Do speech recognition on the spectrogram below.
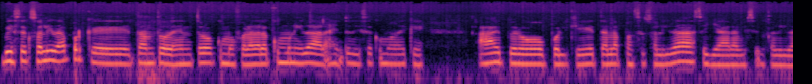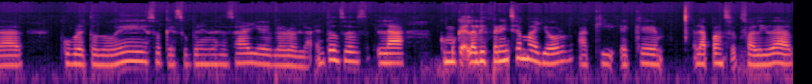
bisexualidad porque tanto dentro como fuera de la comunidad la gente dice como de que, ay, pero ¿por qué tal la pansexualidad si ya la bisexualidad cubre todo eso, que es súper innecesario y bla, bla, bla? Entonces, la, como que la diferencia mayor aquí es que la pansexualidad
